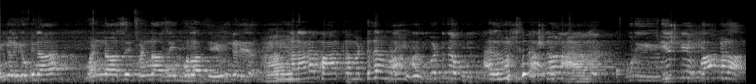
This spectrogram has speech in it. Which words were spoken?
எங்களுக்கு எப்படின்னா மண்ணாசை பெண்ணாசை பொருளாசை எதுவும் கிடையாது. உங்களால பார்க்க மட்டும் தான் முடியும் அது மட்டும் தான் முடியும் அது மட்டும் தான் அதனால ஆமா. ஒரு இயற்கையை பார்க்கலாம்.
